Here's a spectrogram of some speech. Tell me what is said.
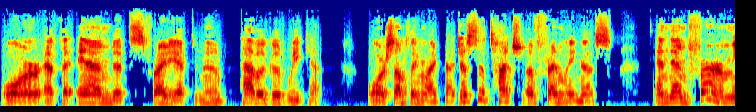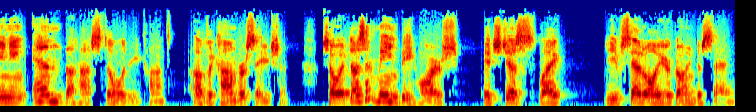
Or at the end, it's Friday afternoon, have a good weekend, or something like that. Just a touch of friendliness. And then firm, meaning end the hostility of the conversation. So it doesn't mean be harsh. It's just like you've said all you're going to say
